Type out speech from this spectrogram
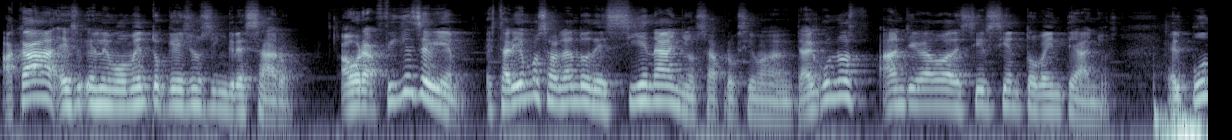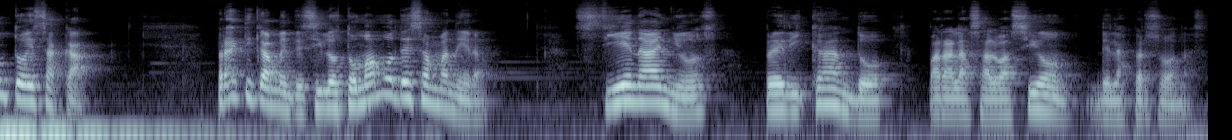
Acá es en el momento que ellos ingresaron. Ahora, fíjense bien, estaríamos hablando de 100 años aproximadamente. Algunos han llegado a decir 120 años. El punto es acá. Prácticamente, si lo tomamos de esa manera, 100 años predicando para la salvación de las personas.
